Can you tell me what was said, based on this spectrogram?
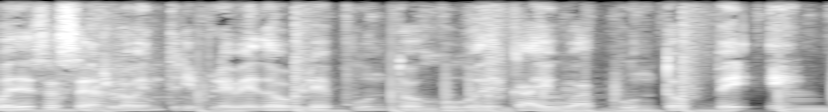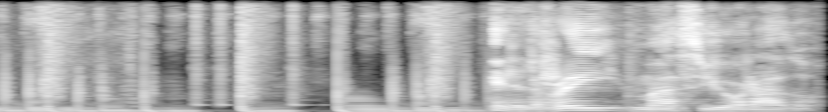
puedes hacerlo en www.jugodecaigua.pe. El rey más llorado.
